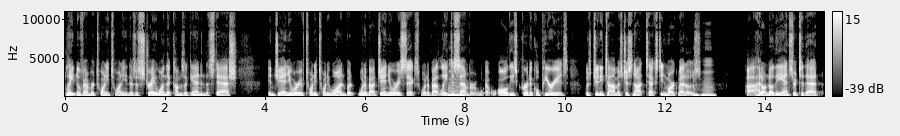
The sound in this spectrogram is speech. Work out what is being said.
late November 2020. There's a stray one that comes again in the stash in January of 2021. But what about January 6th? What about late mm-hmm. December? All these critical periods. Was Ginni Thomas just not texting Mark Meadows? Mm-hmm. I don't know the answer to that,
